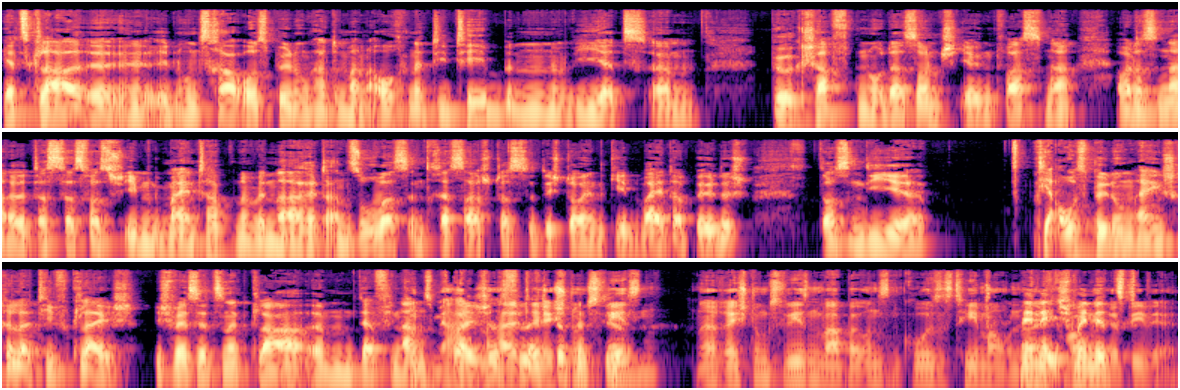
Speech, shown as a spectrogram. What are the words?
Jetzt klar, äh, in unserer Ausbildung hatte man auch nicht die Themen wie jetzt ähm, Bürgschaften oder sonst irgendwas, ne? Aber das, äh, das ist das, was ich eben gemeint habe, ne? Wenn du halt an sowas Interesse hast, dass du dich dahingehend weiterbildest, da sind die, die Ausbildungen eigentlich relativ gleich. Ich weiß jetzt nicht klar, ähm, der Finanzbereich ist halt vielleicht Rechnungswesen, ne? Rechnungswesen war bei uns ein großes Thema und nee, nee, ich meine jetzt, BWL.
